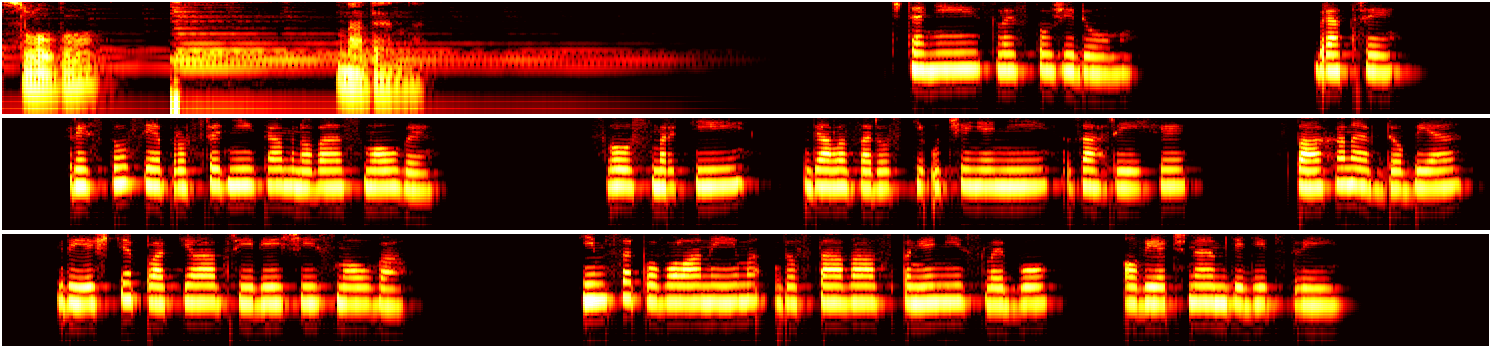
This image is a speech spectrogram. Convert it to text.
Slovo na den. Čtení z listu Židům. Bratři, Kristus je prostředníkem nové smlouvy. Svou smrtí dal zadosti učinění za hříchy spáchané v době, kdy ještě platila dřívější smlouva. Tím se povolaným dostává splnění slibu o věčném dědictví.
